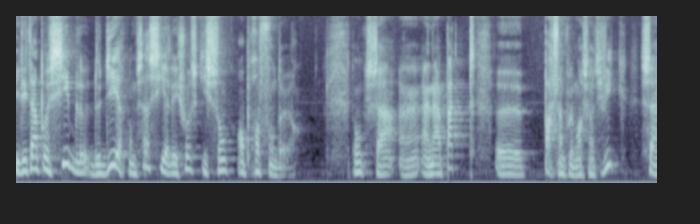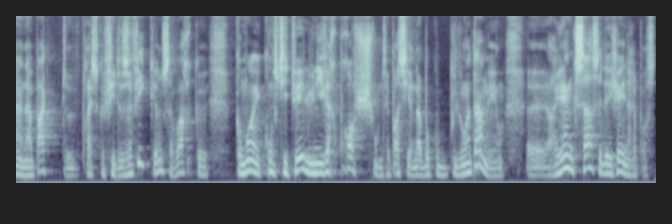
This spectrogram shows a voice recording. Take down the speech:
il est impossible de dire comme ça s'il y a des choses qui sont en profondeur. Donc ça a un, impact pas simplement scientifique, ça a un impact presque philosophique, hein, savoir que comment est constitué l'univers proche. On ne sait pas s'il y en a beaucoup plus lointain, mais euh, rien que ça, c'est déjà une réponse.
